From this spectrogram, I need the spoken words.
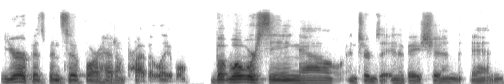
Europe has been so far ahead on private label, but what we're seeing now in terms of innovation and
